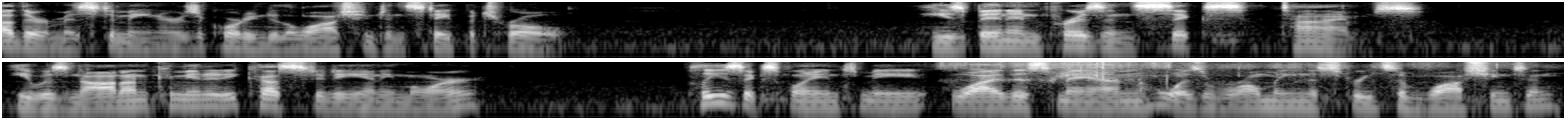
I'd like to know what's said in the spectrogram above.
other misdemeanors, according to the Washington State Patrol. He's been in prison six times. He was not on community custody anymore. Please explain to me why this man was roaming the streets of Washington.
